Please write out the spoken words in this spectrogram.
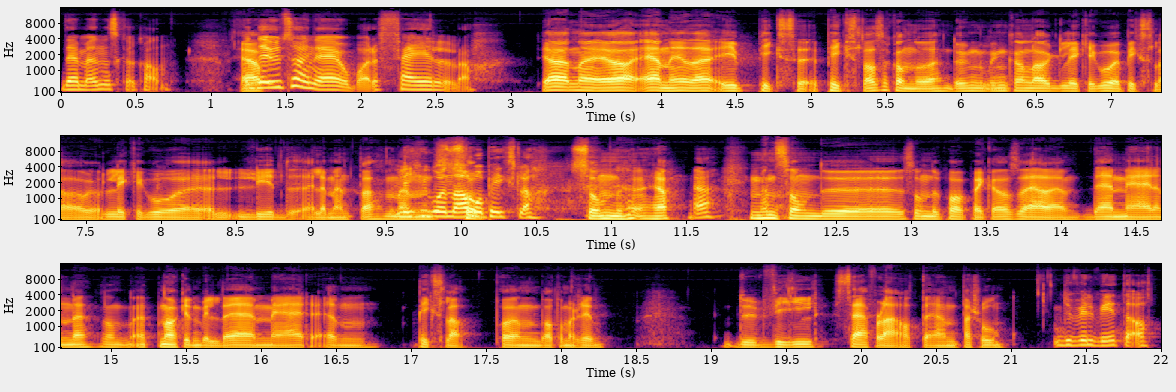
det mennesker kan. Men Ja. det utsagnet er jo bare feil, da. Ja, nei, jeg er enig i det. I piksler så kan du det. Du, du kan lage like gode piksler og like gode lydelementer. Men like gode som, nabopiksler. som, ja. Ja. Men som du, som du påpeker, så er det, det er mer enn det. Sånn, et nakenbilde er mer enn piksler på en datamaskin. Du vil se for deg at det er en person. Du vil vite at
